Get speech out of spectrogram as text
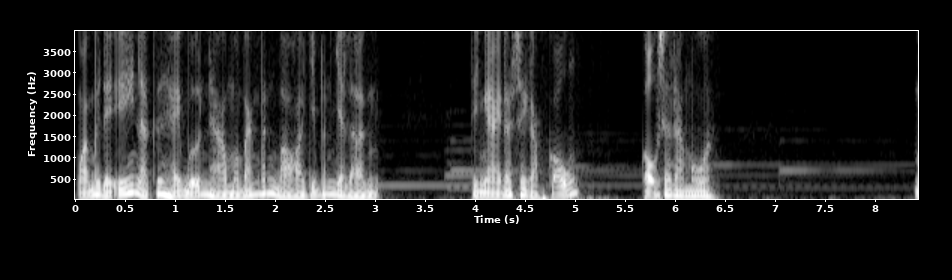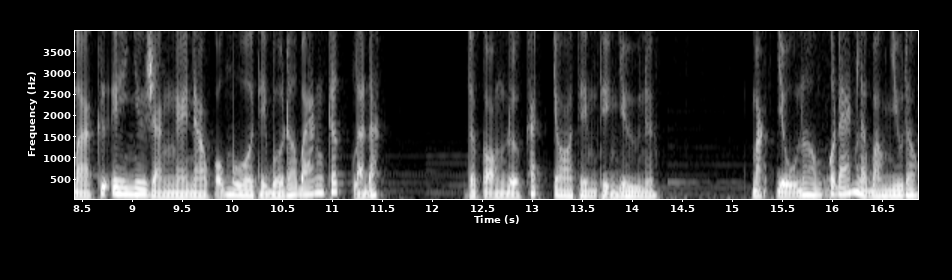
ngoại mới để ý là cứ hễ bữa nào mà bán bánh bò với bánh da lợn Thì ngày đó sẽ gặp cổ. Cổ sẽ ra mua. Mà cứ y như rằng ngày nào cổ mua Thì bữa đó bán rất là đắt. Rồi còn được khách cho thêm tiền dư nữa. Mặc dù nó không có đáng là bao nhiêu đâu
